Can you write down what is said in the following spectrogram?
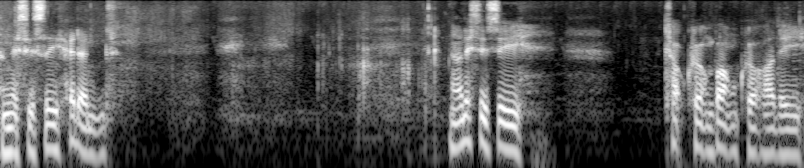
and this is the head end. Now this is the top quilt and bottom quilt are the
